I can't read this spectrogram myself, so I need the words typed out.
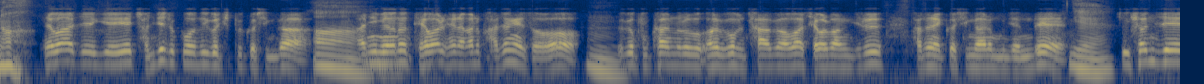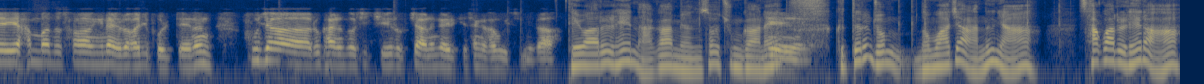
아, 대화 재개의 전제 조건으로 이걸 짚을 것인가 아. 아니면은 대화를 해나가는 과정에서 음. 그 북한으로 사과와 재활 방지를 받아낼 것인가 하는 문제인데 예. 현재의 한반도 상황이나 여러 가지 볼 때는 후자로 가는 것이 지혜롭지 않은가 이렇게 생각하고 있습니다. 대화를 해 나가면서 중간에 예. 그때는 좀 너무하지 않았느냐. 사과를 해라.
